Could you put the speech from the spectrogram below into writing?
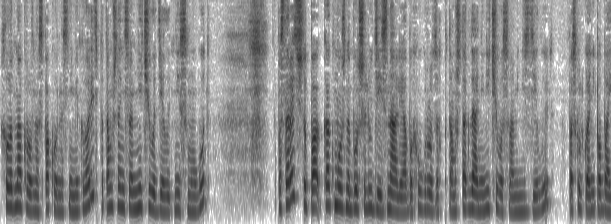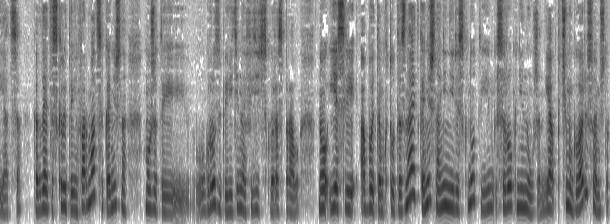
хладнокровно, спокойно с ними говорить, потому что они с вами ничего делать не смогут. Постарайтесь, чтобы как можно больше людей знали об их угрозах, потому что тогда они ничего с вами не сделают, поскольку они побоятся. Когда это скрытая информация, конечно, может и угроза перейти на физическую расправу. Но если об этом кто-то знает, конечно, они не рискнут, и им срок не нужен. Я почему говорю с вами, что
